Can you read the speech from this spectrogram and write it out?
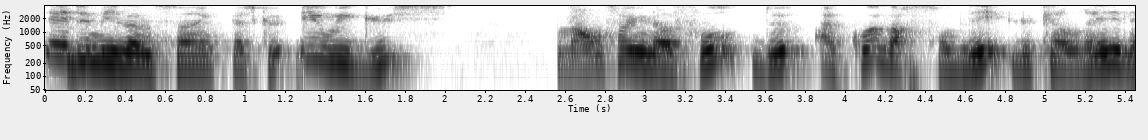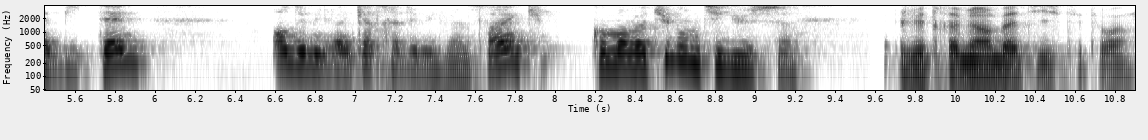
et 2025. Parce que, eh oui, Gus, on a enfin une info de à quoi va ressembler le calendrier de la Big Ten en 2024 et 2025. Comment vas-tu, mon petit Gus? Je vais très bien, Baptiste, et toi?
